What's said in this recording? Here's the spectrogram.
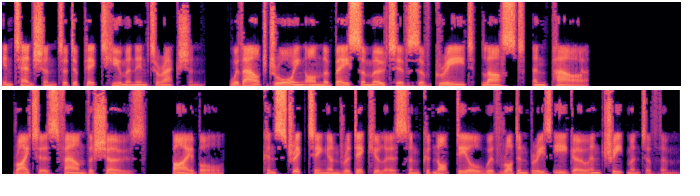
intention to depict human interaction without drawing on the baser motives of greed, lust, and power. Writers found the show's Bible constricting and ridiculous and could not deal with Roddenberry's ego and treatment of them.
